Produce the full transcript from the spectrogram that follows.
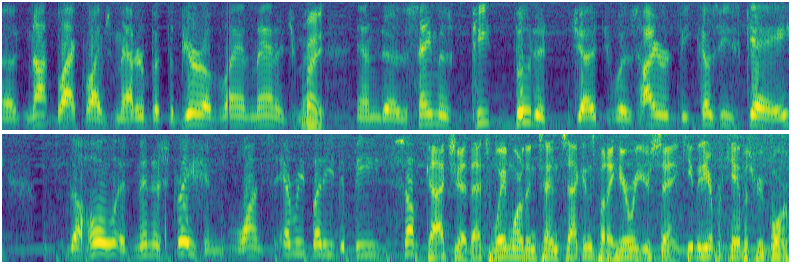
uh, not Black Lives Matter, but the Bureau of Land Management. Right. And uh, the same as Pete Buttigieg was hired because he's gay. The whole administration wants everybody to be something. Gotcha. That's way more than 10 seconds, but I hear what you're saying. Keep it here for campus reform.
